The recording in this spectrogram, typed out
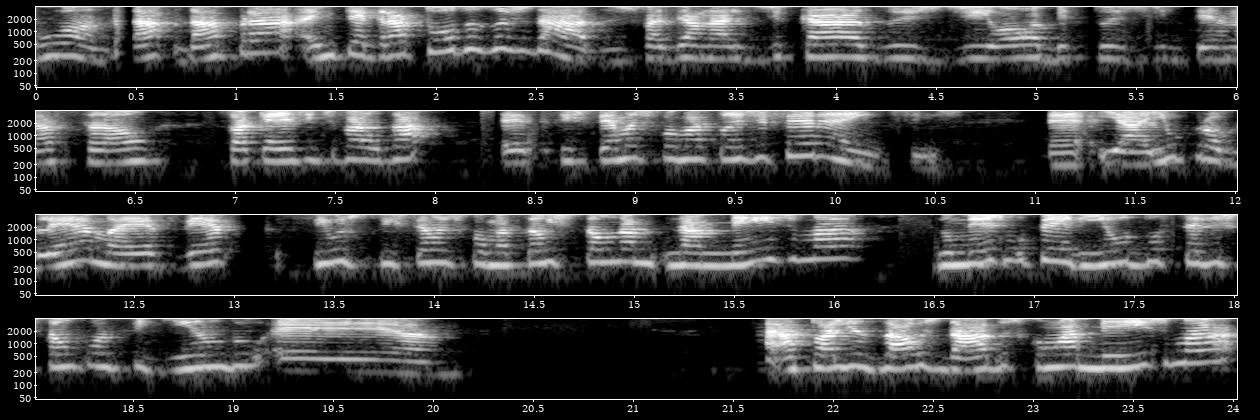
Juan, dá, dá para integrar todos os dados, fazer análise de casos, de óbitos, de internação, só que aí a gente vai usar é, sistemas de informações diferentes. É, e aí o problema é ver se os sistemas de informação estão na, na mesma, no mesmo período, se eles estão conseguindo é, atualizar os dados com a mesma.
